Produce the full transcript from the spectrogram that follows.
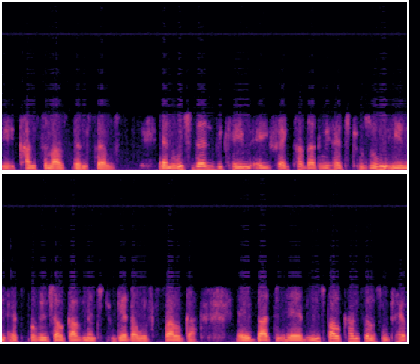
uh, councillors themselves. And which then became a factor that we had to zoom in as provincial government together with SALGA uh, that uh, municipal councils would have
